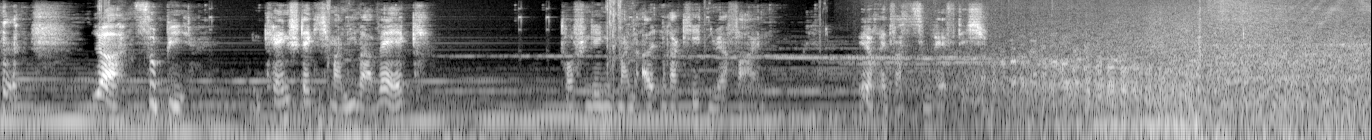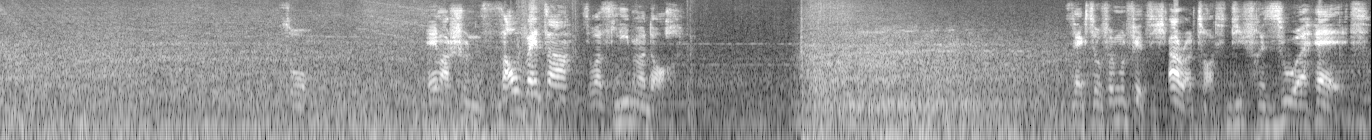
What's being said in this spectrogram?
ja, supi. Den Kane stecke ich mal lieber weg. Tauschen gegen meinen alten Raketenwerfer ein. Wäre doch etwas zu heftig. So. Immer schönes Sauwetter. Sowas lieben wir doch. 6.45 Uhr, Aratot, die Frisur hält.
